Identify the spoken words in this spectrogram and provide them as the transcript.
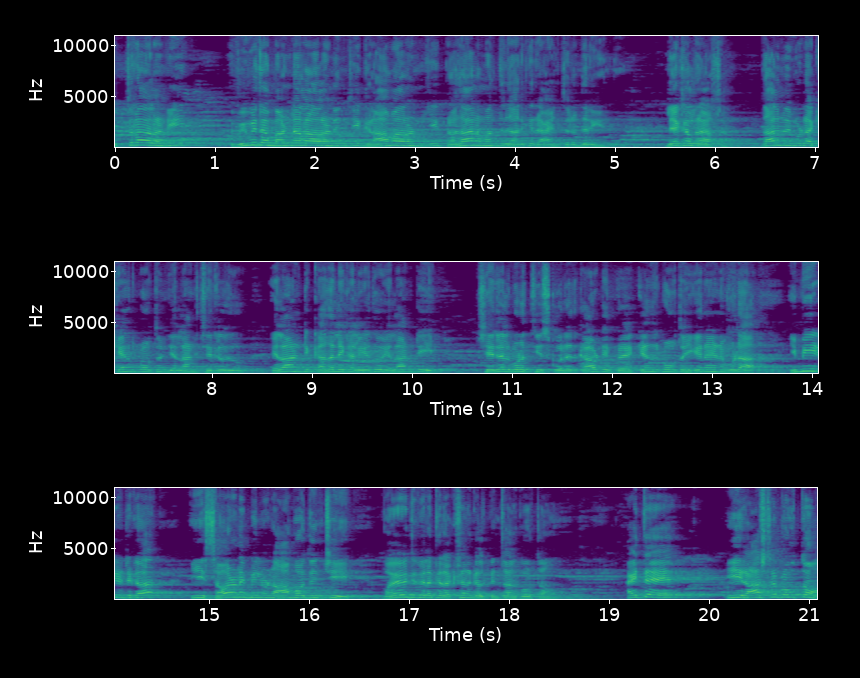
ఉత్తరాలని వివిధ మండలాల నుంచి గ్రామాల నుంచి ప్రధానమంత్రి గారికి రాయించడం జరిగింది. లేఖలు రాశారు. దాని మీద కూడా కేంద్ర ప్రభుత్వం ఎలాంటి చర్యలు ఎలాంటి కదలిక లేదు ఎలాంటి చర్యలు కూడా తీసుకోలేదు. కాబట్టి కేంద్ర ప్రభుత్వం ఇకనైనా కూడా ఇమీడియట్గా ఈ సవరణ బిల్లును ఆమోదించి వయోధికులకు రక్షణ కల్పించాలని కోరుతాము అయితే ఈ రాష్ట్ర ప్రభుత్వం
